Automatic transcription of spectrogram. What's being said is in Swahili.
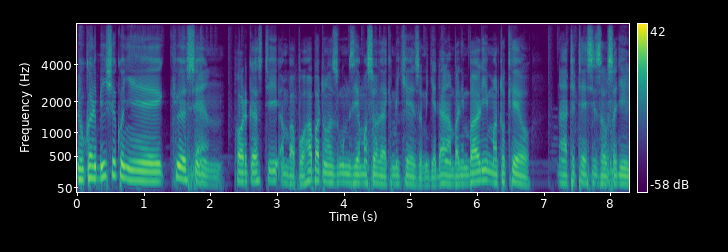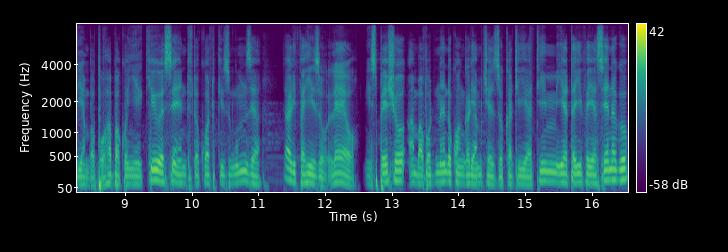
Nikukaribishe kwenye QSN podcast ambapo hapa tunazungumzia masuala ya kimichezo, mijadala mbalimbali, matokeo na tetesi za usajili, ambapo hapa kwenye QSN tutakuwa tukizungumzia taarifa hizo. Leo ni special ambapo tunaenda kuangalia mchezo kati ya timu ya taifa ya Senegal,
